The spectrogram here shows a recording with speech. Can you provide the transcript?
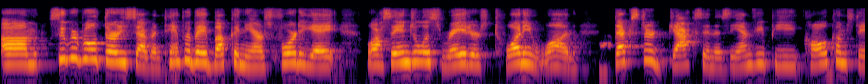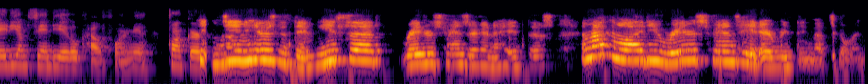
Um, Super Bowl 37, Tampa Bay Buccaneers 48, Los Angeles Raiders 21. Dexter Jackson is the MVP. Qualcomm Stadium, San Diego, California. Clunker. Gene, here's the thing. You said Raiders fans are gonna hate this. I'm not gonna lie to you. Raiders fans hate everything that's going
